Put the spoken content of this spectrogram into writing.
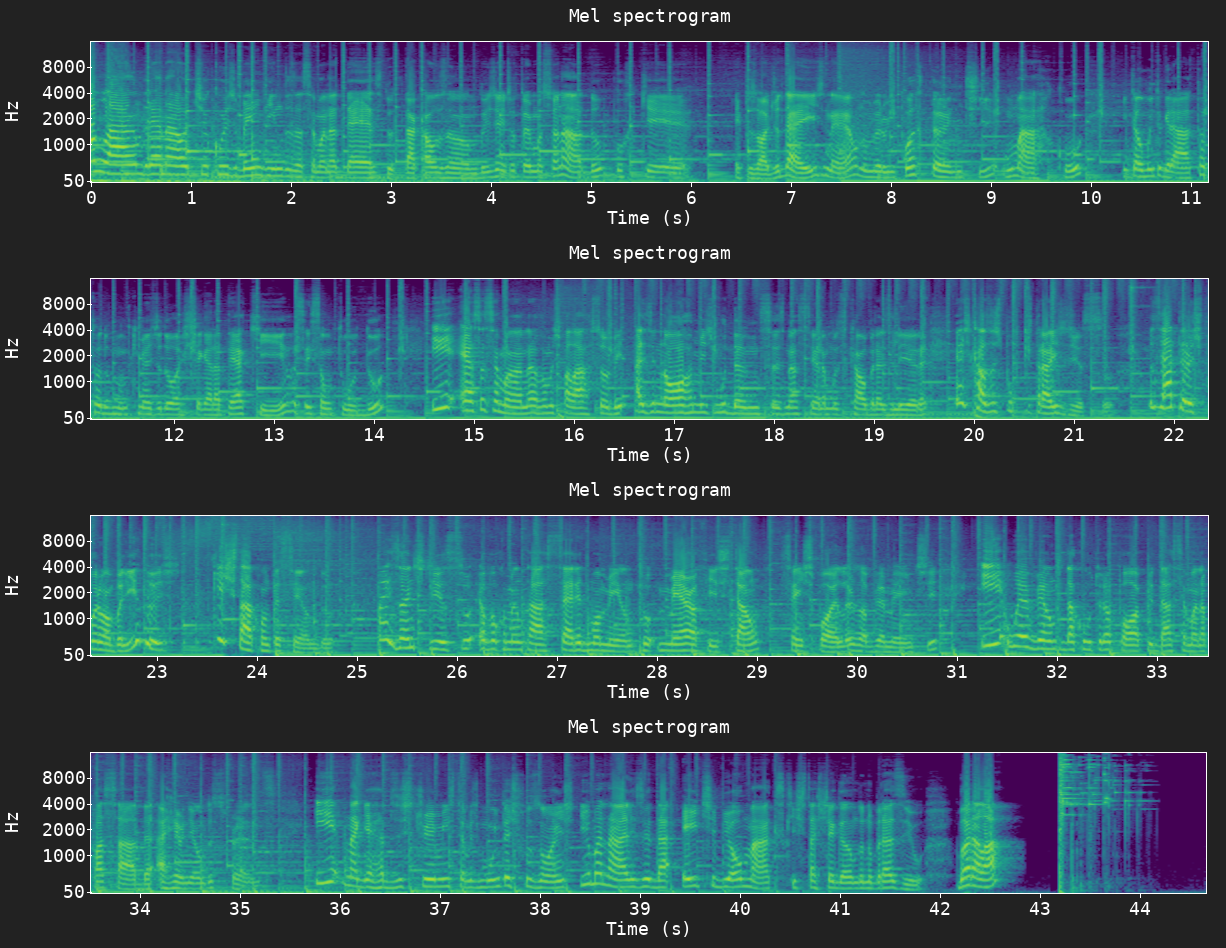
Olá, André Náuticos, bem-vindos à semana 10 do Tá Causando. E, gente, eu tô emocionado porque episódio 10, né? Um número importante, um marco. Então, muito grato a todo mundo que me ajudou a chegar até aqui. Vocês são tudo. E essa semana vamos falar sobre as enormes mudanças na cena musical brasileira e as causas por detrás disso. Os héteros foram abolidos? O que está acontecendo? Mas antes disso, eu vou comentar a série do momento Mare of Easttown, sem spoilers, obviamente, e o evento da cultura pop da semana passada, a reunião dos Friends. E na guerra dos streamings temos muitas fusões e uma análise da HBO Max que está chegando no Brasil. Bora lá?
